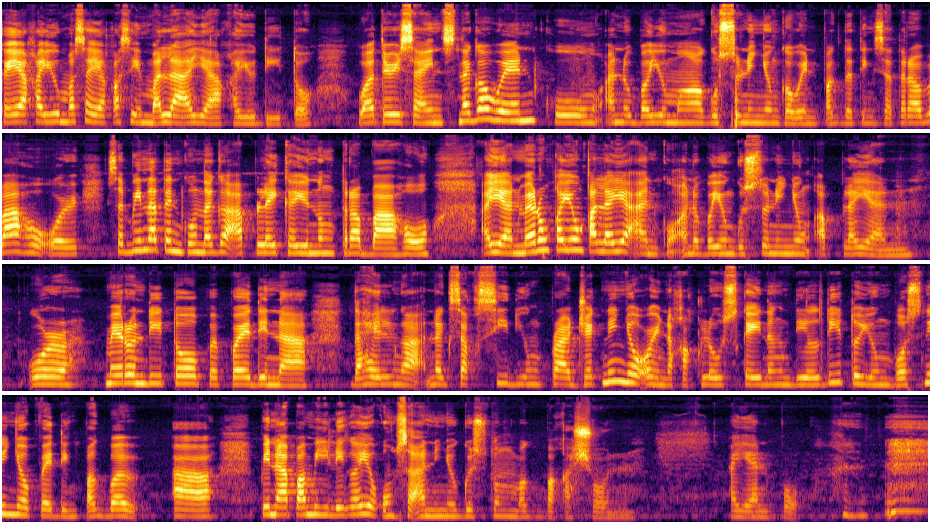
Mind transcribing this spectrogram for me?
kaya kayo masaya kasi malaya kayo dito. Water signs na gawin kung ano ba yung mga gusto ninyong gawin pagdating sa trabaho or sabihin natin kung nag apply kayo ng trabaho, ayan, meron kayong kalayaan kung ano ba yung gusto ninyong applyan or meron dito pwede na dahil nga nag-succeed yung project ninyo or naka-close kayo ng deal dito yung boss ninyo pwedeng pag uh, pinapamili kayo kung saan ninyo gustong magbakasyon. Ayan po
